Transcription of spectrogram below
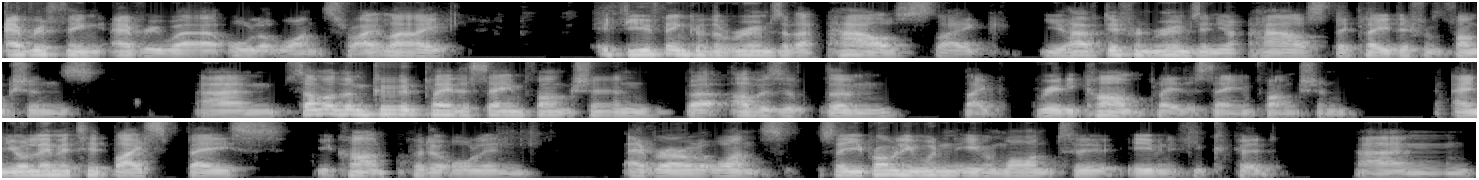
everything everywhere all at once, right? Like if you think of the rooms of a house, like you have different rooms in your house, they play different functions. And some of them could play the same function, but others of them like really can't play the same function. And you're limited by space. You can't put it all in everywhere all at once. So you probably wouldn't even want to, even if you could. Um,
